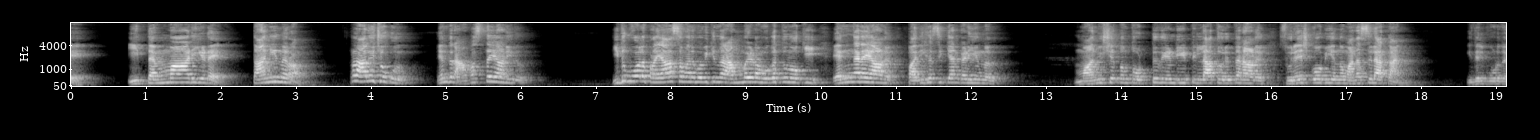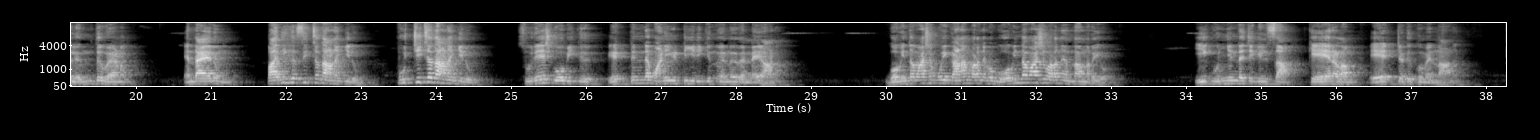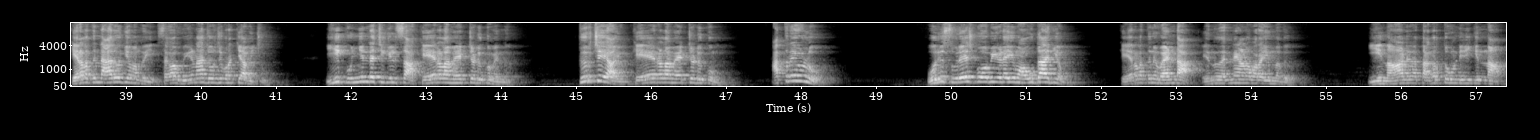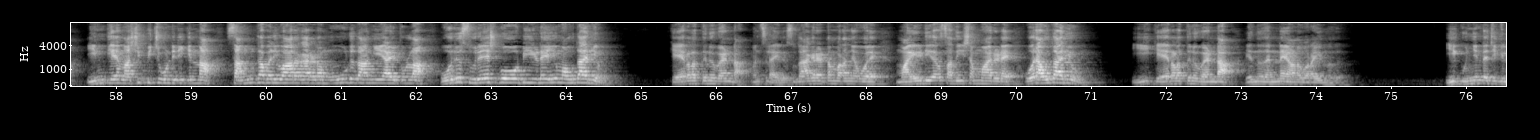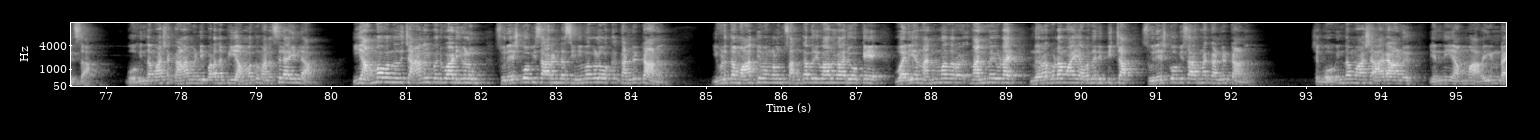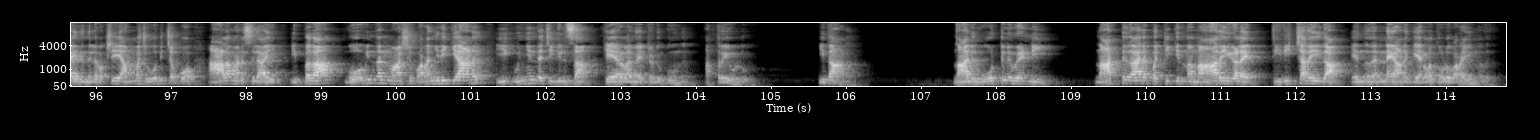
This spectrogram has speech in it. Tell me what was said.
ഈ തെമ്മാടിയുടെ തനി നിറം നിങ്ങൾ ആലോചിച്ച് നോക്കൂ എന്തൊരു അവസ്ഥയാണിത് ഇതുപോലെ പ്രയാസം അനുഭവിക്കുന്ന അമ്മയുടെ മുഖത്ത് നോക്കി എങ്ങനെയാണ് പരിഹസിക്കാൻ കഴിയുന്നത്? മനുഷ്യത്വം തൊട്ട് തീണ്ടിയിട്ടില്ലാത്ത ഒരുത്തനാണ് സുരേഷ് ഗോപി എന്ന് മനസ്സിലാക്കാൻ ഇതിൽ കൂടുതൽ എന്ത് വേണം? എന്തായാലും പരിഹസിച്ചതാണെങ്കിലും പുച്ഛിച്ചതാണെങ്കിലും സുരേഷ് ഗോപിക്ക് എട്ടിന്റെ പണി കിട്ടിയിരിക്കുന്നു എന്ന് തന്നെയാണ്. ഗോവിന്ദമാഷ പോയി കാണാൻ പറഞ്ഞപ്പോൾ ഗോവിന്ദമാഷ് പറഞ്ഞ എന്താണെന്നറിയോ? ഈ കുഞ്ഞിന്റെ ചികിത്സ കേരളം ഏറ്റെടുക്കുമെന്നാണ്. കേരളത്തിന്റെ ആരോഗ്യമന്ത്രി സഖാവ് വീണ ജോർജ് പ്രഖ്യാപിച്ചു ഈ കുഞ്ഞിന്റെ ചികിത്സ കേരളം ഏറ്റെടുക്കുമെന്ന്. തീർച്ചയായും കേരളം ഏറ്റെടുക്കും. അത്രയേ ഉള്ളൂ. ഒരു സുരേഷ് ഗോപിയുടെയും ഔദാര്യം കേരളത്തിന് വേണ്ട എന്ന് തന്നെയാണ് പറയുന്നത്. ഈ നാടിനെ തകർത്തുകൊണ്ടിരിക്കുന്ന ഇന്ത്യയെ നശിപ്പിച്ചുകൊണ്ടിരിക്കുന്ന സംഘപരിവാറുകാരുടെ മൂട് താങ്ങിയായിട്ടുള്ള ഒരു സുരേഷ് ഗോപിയുടെയും ഔദാര്യം കേരളത്തിന് വേണ്ട. മനസ്സിലായില്ലേ? സുധാകരേട്ടൻ പറഞ്ഞ പോലെ മൈ ഡിയർ സതീശന്മാരുടെ ഒരു ഈ കേരളത്തിന് വേണ്ട എന്ന് തന്നെയാണ് പറയുന്നത്. ഈ കുഞ്ഞിന്റെ ചികിത്സ. ഗോവിന്ദമാഷ കാണാൻ വേണ്ടി പറഞ്ഞപ്പോൾ ഈ അമ്മയ്ക്ക് മനസ്സിലായില്ല. ഈ അമ്മ വന്നത് ചാനൽ പരിപാടികളും സുരേഷ് ഗോപി സാറിന്റെ സിനിമകളും ഒക്കെ കണ്ടിട്ടാണ്. ഇവിടുത്തെ മാധ്യമങ്ങളും സംഘപരിവാറുകാരും ഒക്കെ വലിയ നന്മ നിറ നന്മയുടെ നിറകുടമായി അവതരിപ്പിച്ച സുരേഷ് ഗോപി സാറിനെ കണ്ടിട്ടാണ്. പക്ഷെ ഗോവിന്ദ മാഷ് ആരാണ് എന്ന് ഈ അമ്മ അറിയണ്ടായിരുന്നില്ല. പക്ഷെ ഈ അമ്മ ചോദിച്ചപ്പോൾ ആളെ മനസ്സിലായി. ഇപ്പതാ ഗോവിന്ദൻ മാഷ് പറഞ്ഞിരിക്കുകയാണ് ഈ കുഞ്ഞിന്റെ ചികിത്സ കേരളം ഏറ്റെടുക്കുമെന്ന് അത്രയേ ഉള്ളൂ. ഇതാണ്. നാല് വോട്ടിന് വേണ്ടി നാട്ടുകാരെ പറ്റിക്കുന്ന നാറികളെ തിരിച്ചറിയുക എന്ന് തന്നെയാണ് കേരളത്തോട് പറയുന്നത്.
